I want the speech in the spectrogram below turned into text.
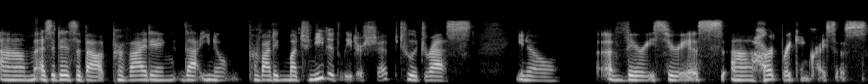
um, as it is about providing that, you know, providing much needed leadership to address, you know, a very serious, uh, heartbreaking crisis.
